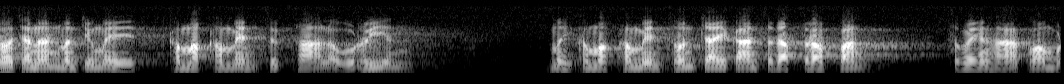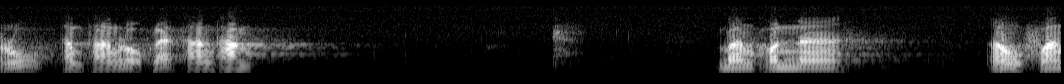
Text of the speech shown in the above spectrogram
ราะฉะนั้นมันจึงไม่ขมักขม้นศึกษาแล้วเรียน ไม่ขมักขม้นสนใจการสดับตรับฟัง แสวงหาความรู้ทั้งทางโลกและทางธรรม บางคนนะเอาฟัง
